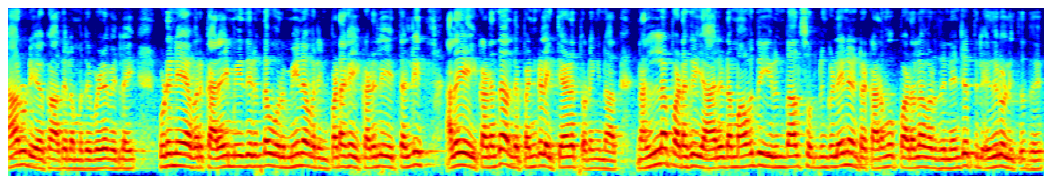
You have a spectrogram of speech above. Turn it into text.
யாருடைய காதலும் அது விழவில்லை. உடனே அவர் கரை மீதிருந்த ஒரு மீனவரின் படகை கடலிலே தள்ளி அலையை கடந்து அந்த பெண்களை தேடத் தொடங்கினார். நல்ல படகு யாரிடமாவது இருந்தால் சொல்லுங்களேன் என்ற கனவு பாடல் அவரது நெஞ்சத்தில் எதிரொலித்தது.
